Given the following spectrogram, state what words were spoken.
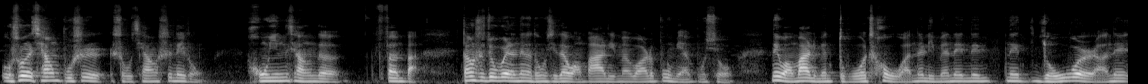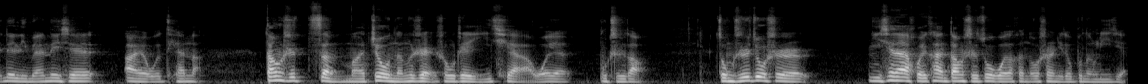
我说的枪不是手枪，是那种红缨枪的翻版。当时就为了那个东西，在网吧里面玩的不眠不休。那网吧里面多臭啊！那里面那那那油味儿啊，那那里面那些，哎呦我的天呐！当时怎么就能忍受这一切啊？我也不知道。总之就是，你现在回看当时做过的很多事儿，你都不能理解。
